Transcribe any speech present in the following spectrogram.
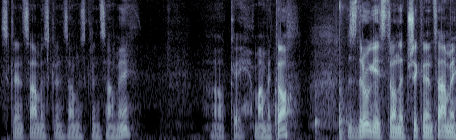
Skręcamy, skręcamy, skręcamy. Ok, mamy to. Z drugiej strony przykręcamy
